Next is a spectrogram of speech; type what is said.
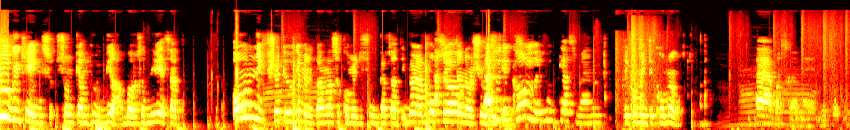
sugarcanes som kan hugga. Bara så att ni vet så att om ni försöker hugga med något annat så kommer det inte funka. Så att i början måste ni hitta några alltså det sugarcanes. kommer huggas men... Det kommer inte komma något. Nej, jag bara skojar med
